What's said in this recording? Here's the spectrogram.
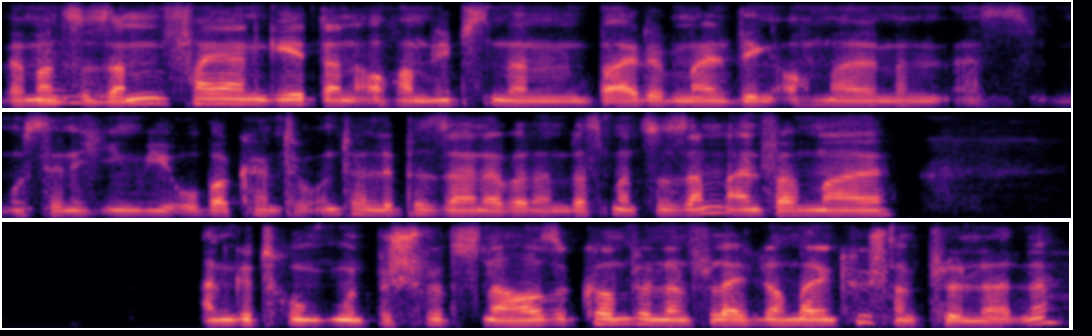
Wenn man ähm. zusammen feiern geht, dann auch am liebsten dann beide meinetwegen auch mal, man, es muss ja nicht irgendwie Oberkante, Unterlippe sein, aber dann, dass man zusammen einfach mal angetrunken und beschwipst nach Hause kommt und dann vielleicht nochmal den Kühlschrank plündert, ne?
